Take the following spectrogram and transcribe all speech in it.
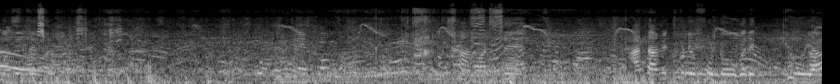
मस्त वाटतं. खूप छान वाटते आता आम्ही थोडे फोटो वगैरे घेऊया.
